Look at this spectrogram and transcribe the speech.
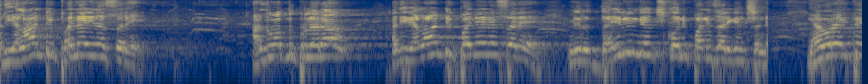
అది ఎలాంటి పని అయినా సరే. అర్థమవుతుంది పిల్లరా? అది ఎలాంటి పని అయినా సరే మీరు ధైర్యం తెచ్చుకొని పని జరిగించండి. ఎవరైతే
